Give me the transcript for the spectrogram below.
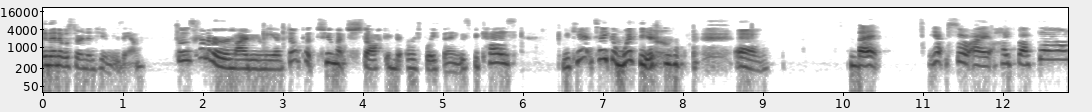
and then it was turned into a museum. So it was kind of a reminder to me of don't put too much stock into earthly things because you can't take them with you. um, but yep, so I hiked back down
